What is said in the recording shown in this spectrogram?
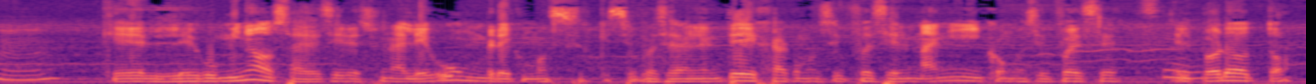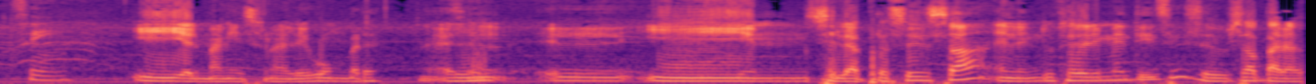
Mm, que es leguminosa, es decir, es una legumbre, como si, fuese la lenteja, como si fuese el maní, como si fuese Sí. el poroto. Sí. Y el maní es una legumbre. El- Sí. el- y mm, se la procesa en la industria alimenticia y se usa para,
